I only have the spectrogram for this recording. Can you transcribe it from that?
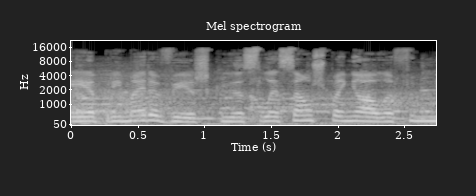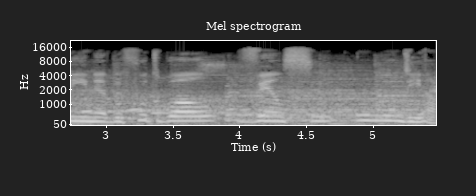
É a primeira vez que a seleção espanhola feminina de futebol vence um Mundial.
